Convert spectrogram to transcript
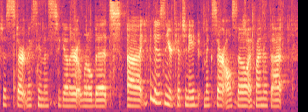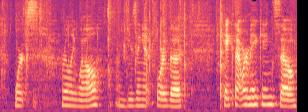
just start mixing this together a little bit. Uh, you can do this in your KitchenAid mixer also. I find that that works really well. I'm using it for the cake that we're making. So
